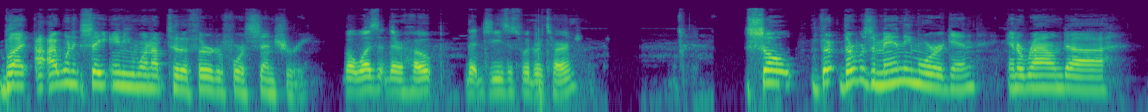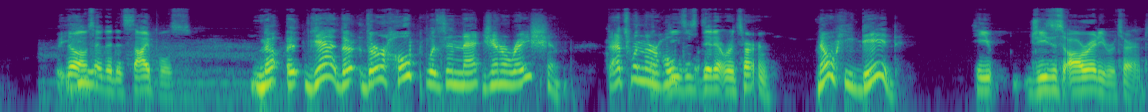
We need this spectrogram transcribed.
but I wouldn't say anyone up to the third or fourth century. But was it their hope that Jesus would return? So there there was a man named Origen, and around uh, No, I'm saying the disciples. no, uh, yeah, their their hope was in that generation. That's when their But hope. Jesus didn't return. No, he did. He Jesus already returned.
